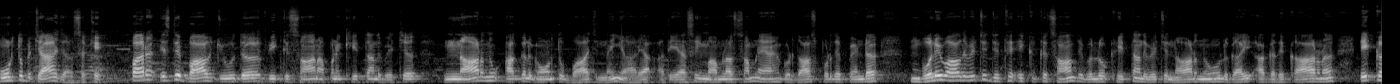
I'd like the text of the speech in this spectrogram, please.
ਹੋਣ ਤੋਂ ਬਚਾਇਆ ਜਾ ਸਕੇ। ਪਰ ਇਸ ਦੇ ਬਾਵਜੂਦ ਵੀ ਕਿਸਾਨ ਆਪਣੇ ਖੇਤਾਂ ਦੇ ਵਿੱਚ ਨਾੜ ਨੂੰ ਅੱਗ ਲਗਾਉਣ ਤੋਂ ਬਾਅਦ ਨਹੀਂ ਆ ਰਿਹਾ ਅਤੇ ਐਸਾ ਹੀ ਮਾਮਲਾ ਸਾਹਮਣੇ ਆਇਆ ਹੈ ਗੁਰਦਾਸਪੁਰ ਦੇ ਪਿੰਡ ਬੋਲੇਵਾਲ ਦੇ ਵਿੱਚ, ਜਿੱਥੇ ਇੱਕ ਕਿਸਾਨ ਦੇ ਵੱਲੋਂ ਖੇਤਾਂ ਦੇ ਵਿੱਚ ਨਾੜ ਨੂੰ ਲਗਾਈ ਅੱਗ ਦੇ ਕਾਰਨ ਇੱਕ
